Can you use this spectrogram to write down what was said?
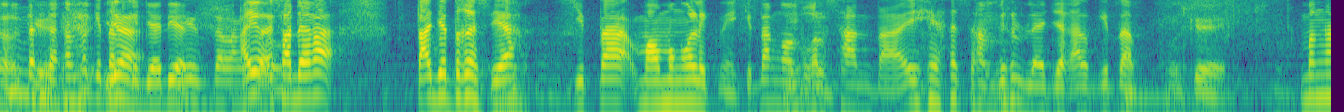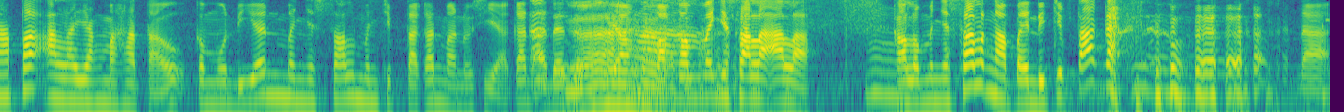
Oke. Tentang apa kita Ya, kejadian. kita. Ayo saudara, tanya terus ya. Kita mau mengulik nih. Kita ngobrol santai ya sambil belajar Alkitab. Oke. Mengapa Allah yang Maha Tahu kemudian menyesal menciptakan manusia? Kan ada tuh Ah. yang maka menyesal Allah. Kalau menyesal ngapain diciptakan? nah,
